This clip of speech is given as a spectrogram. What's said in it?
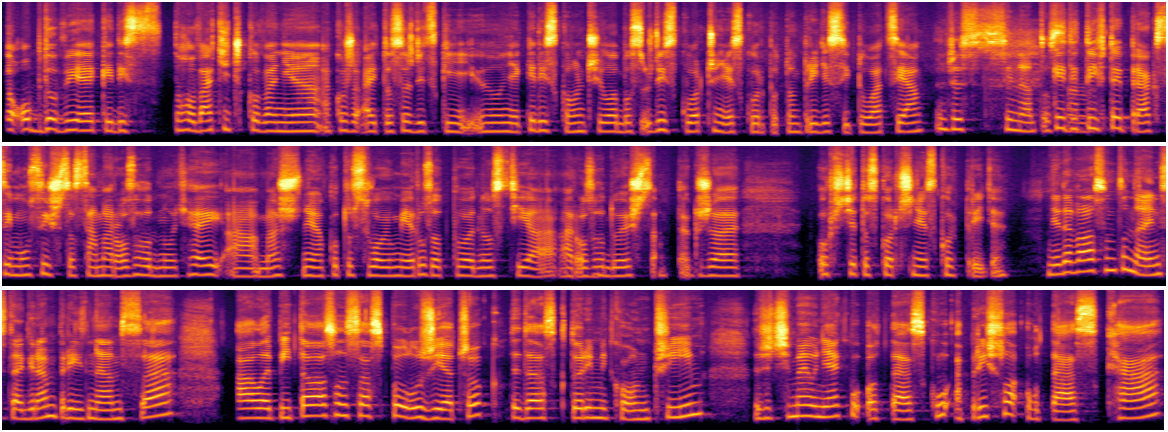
to obdobie, kedy z toho vatičkovania akože aj to sa vždycky no, niekedy skončí, lebo vždy skôr či neskôr potom príde situácia. Že si na to Kedy ty v tej praxi musíš sa sama rozhodnúť, hej, a máš nejakú tú svoju mieru zodpovednosti a, a rozhoduješ sa. Takže určite to skôr či neskôr príde. Nedávala som to na Instagram, priznám sa, ale pýtala som sa spolužiačok, teda s ktorými končím, že či majú nejakú otázku a prišla otázka,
